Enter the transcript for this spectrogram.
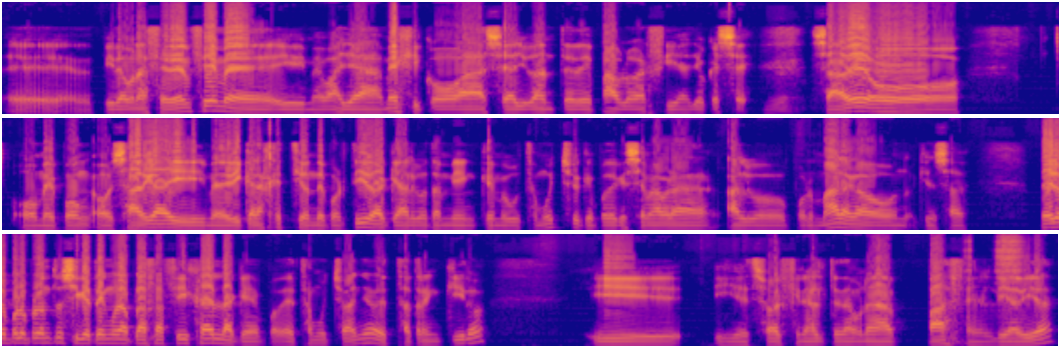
eh, pida una excedencia y me, y me vaya a México a ser ayudante de Pablo García, yo qué sé, Ya. ¿sabes? O, o me ponga, o salga y me dedique a la gestión deportiva, que es algo también que me gusta mucho y que puede que se me abra algo por Málaga o no- quién sabe. Pero por lo pronto sí que tengo una plaza fija en la que poder estar muchos años, estar tranquilo y, y eso al final te da una paz en el día a día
